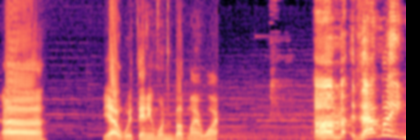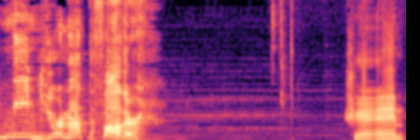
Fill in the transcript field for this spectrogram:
uh, yeah, with anyone but my wife. Um, that might mean you're not the father. Shame.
